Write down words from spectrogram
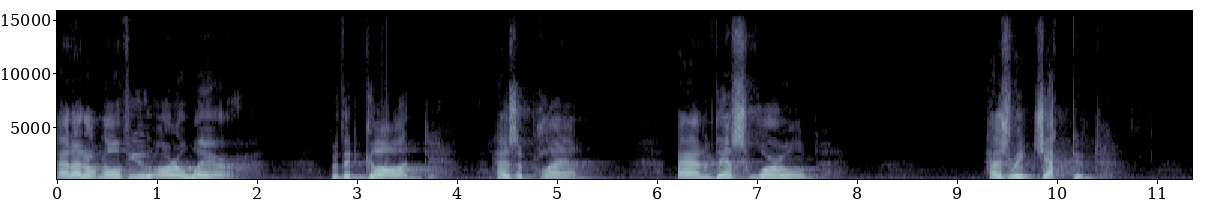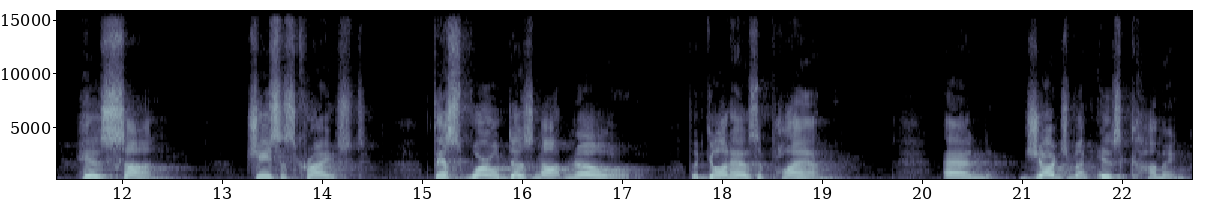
And I don't know if you are aware, but that God has a plan and this world has rejected his son, Jesus Christ. This world does not know that God has a plan, and judgment is coming.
